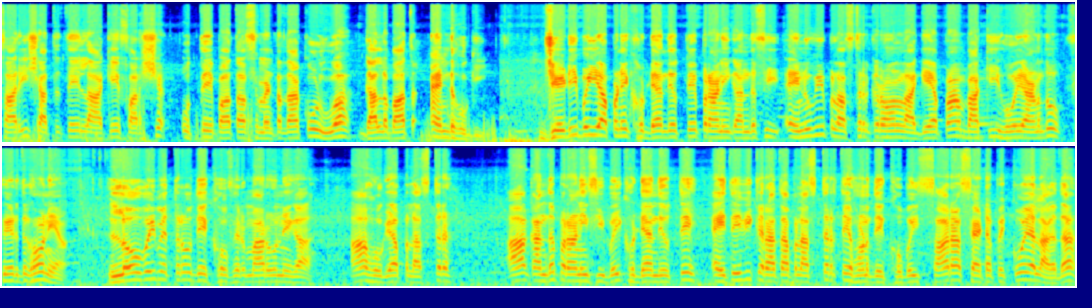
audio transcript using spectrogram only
ਸਾਰੀ ਛੱਤ ਤੇ ਲਾ ਕੇ ਫਰਸ਼, ਉੱਤੇ ਪਾਤਾ ਸਿਮੈਂਟ ਦਾ ਘੋਲੂਆ, ਗੱਲਬਾਤ ਐਂਡ ਹੋ ਗਈ। ਜਿਹੜੀ ਬਈ ਆਪਣੇ ਖੁੱਡਿਆਂ ਦੇ ਉੱਤੇ ਪੁਰਾਣੀ ਕੰਧ ਸੀ, ਇਹਨੂੰ ਵੀ ਪਲਾਸਟਰ ਕਰਾਉਣ ਲੱਗੇ ਆਪਾਂ, ਬਾਕੀ ਹੋ ਜਾਣ ਦੋ, ਫਿਰ ਦਿਖਾਉਨੇ ਆ ਲਓ ਬਈ ਮਿੱਤਰੋ, ਦੇਖੋ ਫਿਰ ਮਾਰੋ ਨਿਗਾ ਆ ਹੋ ਗਿਆ ਪਲਾਸਟਰ। ਆ ਕੰਧ ਪੁਰਾਣੀ ਸੀ ਬਈ ਖੁੱਡਿਆਂ ਦੇ ਉੱਤੇ ਐਤੇ ਵੀ ਕਰਾਤਾ ਪਲਾਸਟਰ ਤੇ ਹੁਣ ਦੇਖੋ ਬਈ ਸਾਰਾ ਸੈਟਅਪ ਇੱਕੋ ਜਿਹਾ ਲੱਗਦਾ।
